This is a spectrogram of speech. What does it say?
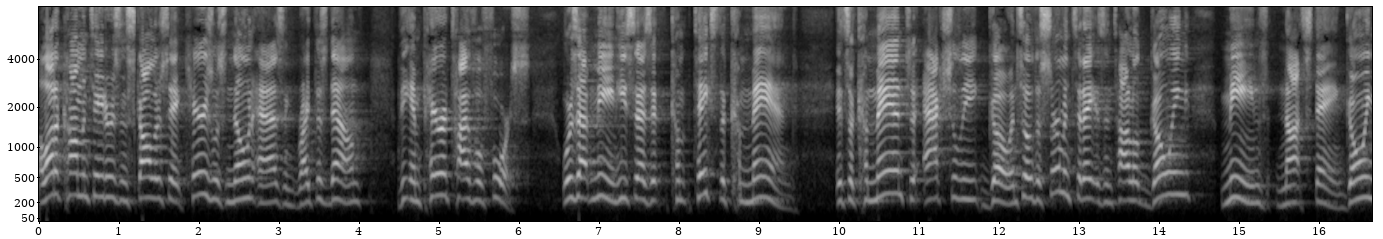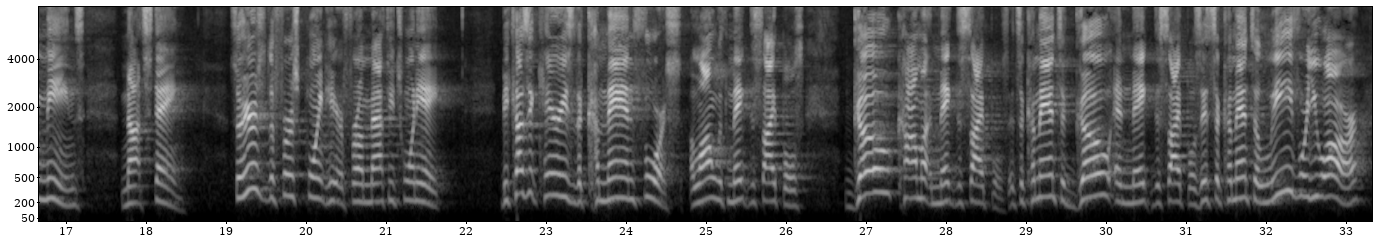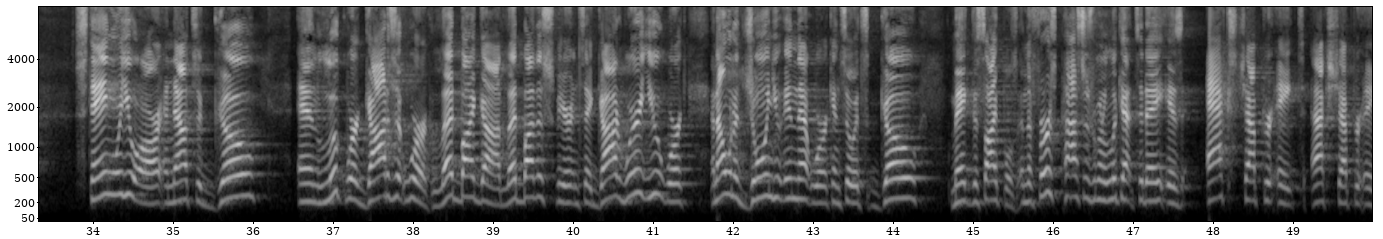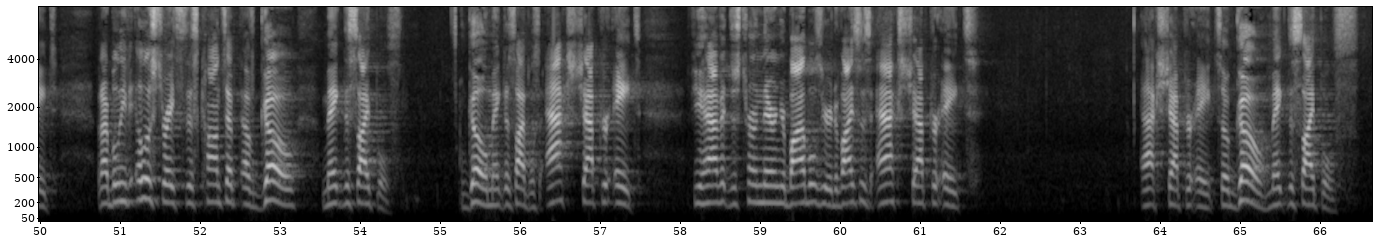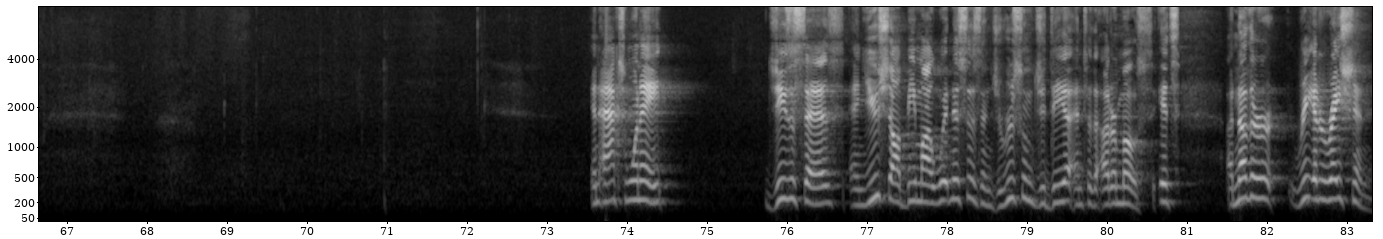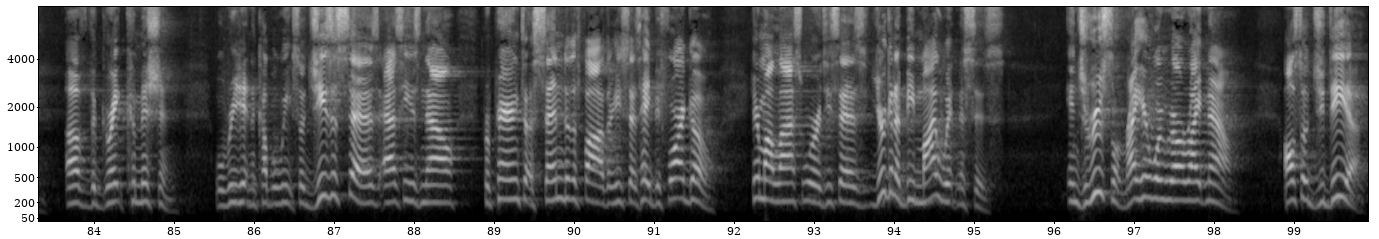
a lot of commentators and scholars say it carries what's known as, and write this down, the imperatival force. What does that mean? He says it com- takes the command. It's a command to actually go. And so the sermon today is entitled Going Means Not Staying. Going means not staying. So here's the first point here from Matthew 28. Because it carries the command force along with make disciples, go, comma, and make disciples. It's a command to go and make disciples. It's a command to leave where you are staying where you are, and now to go and look where God is at work, led by God, led by the Spirit, and say, God, where are you at work? And I want to join you in that work. And so it's go make disciples. And the first passage we're going to look at today is Acts chapter 8. Acts chapter 8, that I believe illustrates this concept of go make disciples. Go, make disciples. Acts chapter 8. If you have it, just turn there in your Bibles or your devices. Acts chapter 8. Acts chapter 8. So go, make disciples. In Acts 1 8, Jesus says, And you shall be my witnesses in Jerusalem, Judea, and to the uttermost. It's another reiteration of the Great Commission. We'll read it in a couple weeks. So Jesus says, as he is now preparing to ascend to the Father, he says, Hey, before I go, hear my last words. He says, You're going to be my witnesses in Jerusalem, right here where we are right now. Also, Judea,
